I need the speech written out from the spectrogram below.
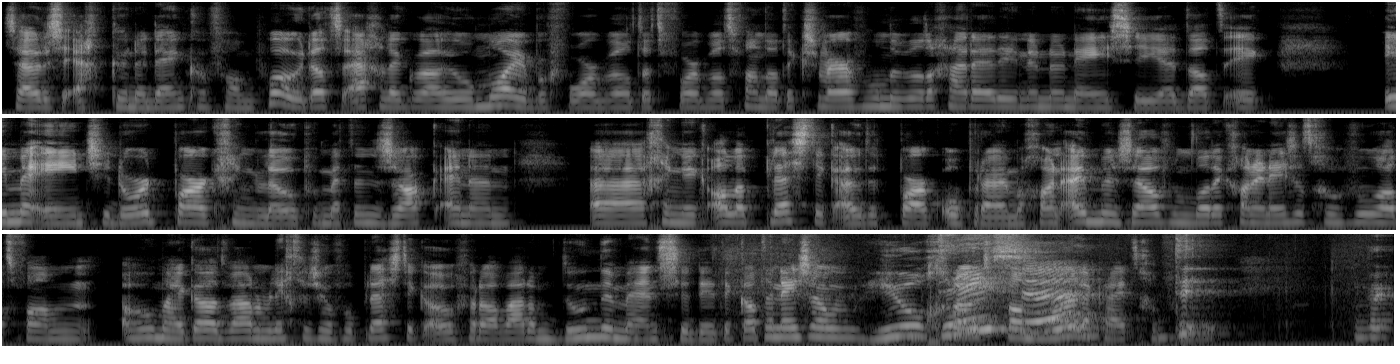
zouden ze echt kunnen denken van, wow, dat is eigenlijk wel heel mooi. Bijvoorbeeld het voorbeeld van dat ik zwerfhonden wilde gaan redden in Indonesië. Dat ik in mijn eentje door het park ging lopen met een zak en een uh, ging ik alle plastic uit het park opruimen. Gewoon uit mezelf, omdat ik gewoon ineens het gevoel had van... Oh my god, waarom ligt er zoveel plastic overal? Waarom doen de mensen dit? Ik had ineens zo'n heel groot Deze, verantwoordelijkheidsgevoel. maar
